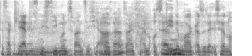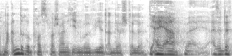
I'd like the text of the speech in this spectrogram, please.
Das erklärt es nicht 27 hm. Jahre. Ich sagen, vor allem aus ähm, Dänemark, also da ist ja noch eine andere Post wahrscheinlich involviert an der Stelle. Ja, ja, also das,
